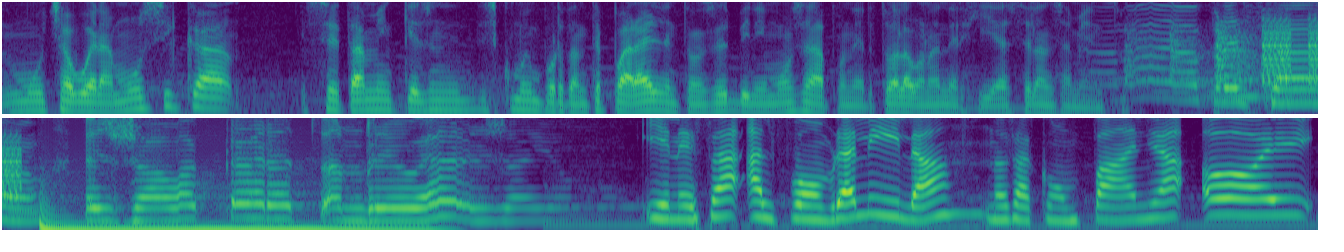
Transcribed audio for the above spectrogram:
mucha buena música. Sé también que es un disco muy importante para él, entonces vinimos a poner toda la buena energía a este lanzamiento. Y en esta alfombra lila nos acompaña hoy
